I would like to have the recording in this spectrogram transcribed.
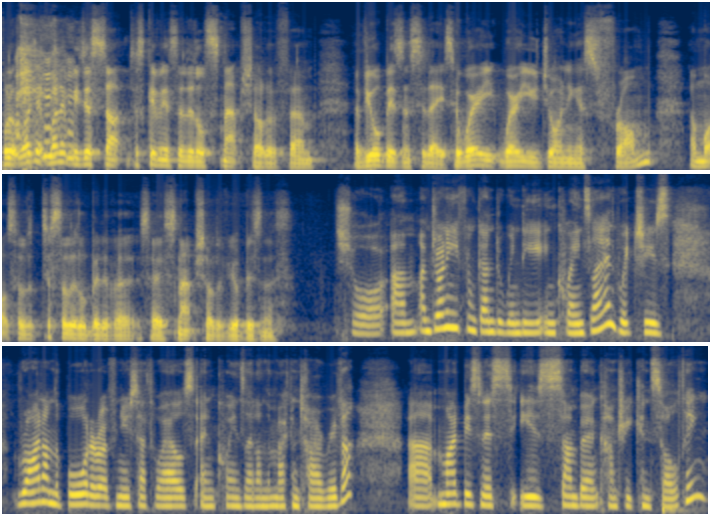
Well, why don't, why don't, we just start just giving us a little snapshot of um, of your business today? So where are you, where are you joining us from, and what's a, just a little bit of a say a snapshot of your business? Sure. Um, I'm joining you from Goondiwindi in Queensland, which is right on the border of New South Wales and Queensland on the McIntyre River. Uh, my business is Sunburnt Country Consulting,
